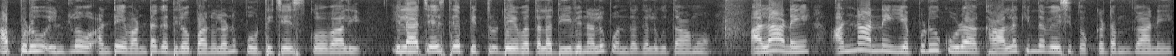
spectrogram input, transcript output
అప్పుడు ఇంట్లో అంటే వంటగదిలో పనులను పూర్తి చేసుకోవాలి. ఇలా చేస్తే పితృదేవతల దీవెనలు పొందగలుగుతాము. అలానే అన్నాన్ని ఎప్పుడూ కూడా కాళ్ళ కింద వేసి తొక్కటం కానీ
